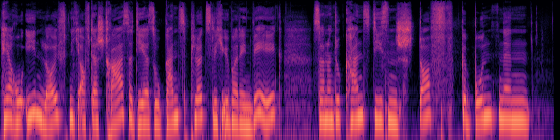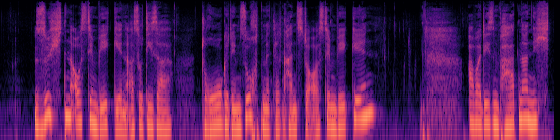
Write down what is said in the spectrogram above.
Heroin läuft nicht auf der Straße dir so ganz plötzlich über den Weg, sondern du kannst diesen stoffgebundenen Süchten aus dem Weg gehen. Also dieser Droge, dem Suchtmittel kannst du aus dem Weg gehen aber diesen Partner nicht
